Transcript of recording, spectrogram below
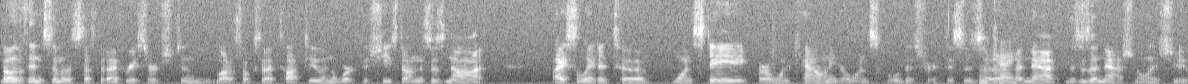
both in some of the stuff that I've researched and a lot of folks that I've talked to, and the work that she's done, this is not isolated to one state or one county or one school district. This is okay. a, a nat- this is a national issue.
